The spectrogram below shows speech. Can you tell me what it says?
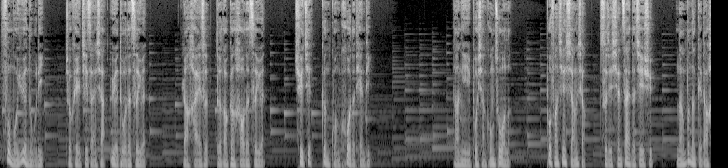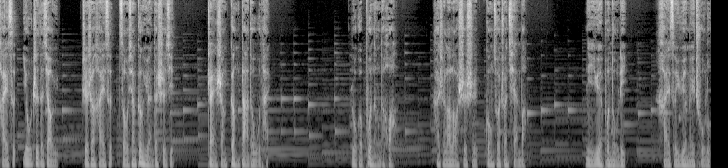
父母越努力，就可以积攒下越多的资源，让孩子得到更好的资源，去见更广阔的天地。当你不想工作了，不妨先想想自己现在的积蓄。能不能给到孩子优质的教育，支撑孩子走向更远的世界，站上更大的舞台？如果不能的话，还是老老实实工作赚钱吧。你越不努力，孩子越没出路。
